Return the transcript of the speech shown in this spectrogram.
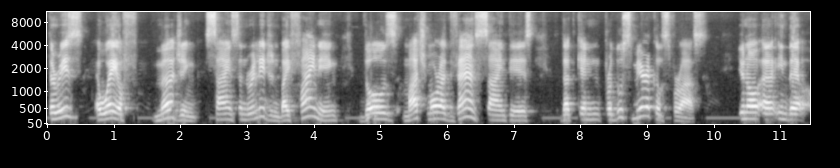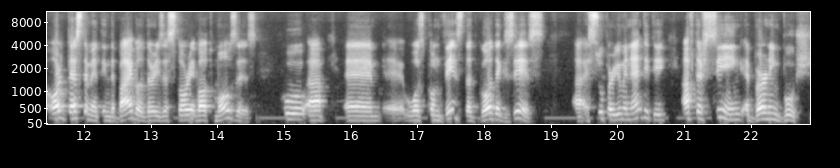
there is a way of merging science and religion by finding those much more advanced scientists that can produce miracles for us. You know, uh, in the Old Testament, in the Bible, there is a story about Moses who uh, um, uh, was convinced that God exists, uh, a superhuman entity, after seeing a burning bush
